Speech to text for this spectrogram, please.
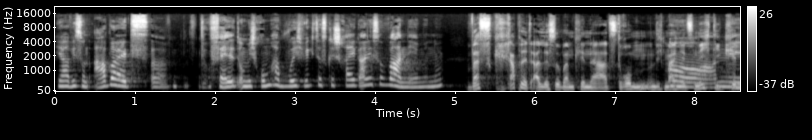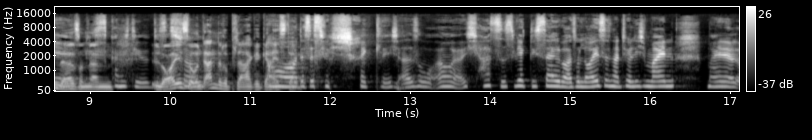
ja, wie so ein Arbeitsfeld um mich rum habe, wo ich wirklich das Geschrei gar nicht so wahrnehme. Ne? Was krabbelt alles so beim Kinderarzt rum? Und ich meine oh, jetzt nicht die nee, Kinder, sondern dir, Läuse und andere Plagegeister. Oh, das ist wirklich schrecklich. Also oh, ich hasse es wirklich selber. Also Läuse ist natürlich mein, meine,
